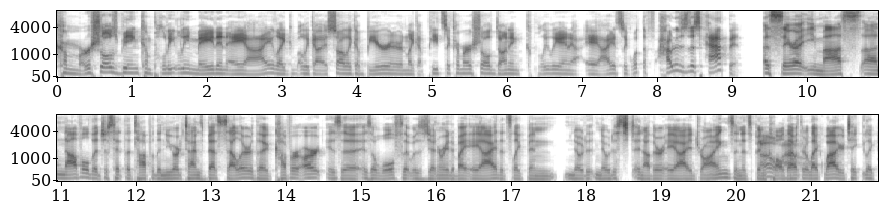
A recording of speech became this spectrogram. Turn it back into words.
commercials being completely made in AI. Like like I saw like a beer and like a pizza commercial done in completely in AI. It's like what the f- how does this happen? A Sarah E. Maas uh, novel that just hit the top of the New York Times bestseller. The cover art is a is a wolf that was generated by AI that's like been noti- noticed in other AI drawings, and it's been Oh, called wow. out. They're like, "Wow, you're taking like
